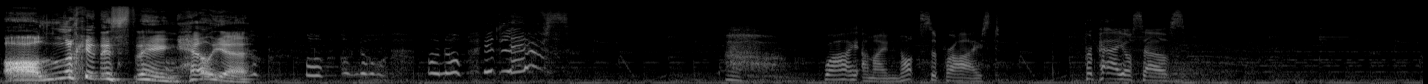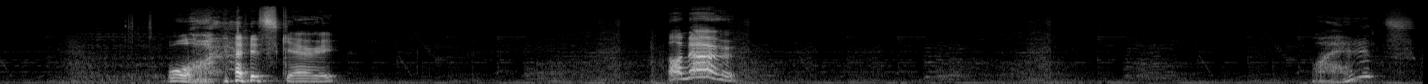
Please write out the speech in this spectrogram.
Oh, look at this thing! Hell yeah! Oh, oh, oh no! Oh no! It lives! Why am I not surprised? Prepare yourselves. Whoa, that is scary. Oh no! What?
